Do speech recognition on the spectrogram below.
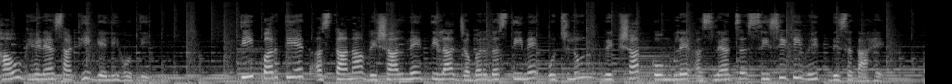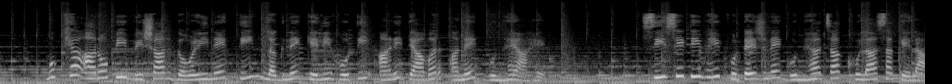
खाऊ घेण्यासाठी गेली होती. ती परतीयेत असताना विशालने तिला जबरदस्तीने उचलून रिक्षात कोंबले असल्याचं सीसीटीव्हीत दिसत आहे. मुख्य आरोपी विशाल गवळीने तीन लग्ने केली होती आणि त्यावर अनेक गुन्हे आहेत. सीसीटीव्ही फुटेजने गुन्ह्याचा खुलासा केला.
